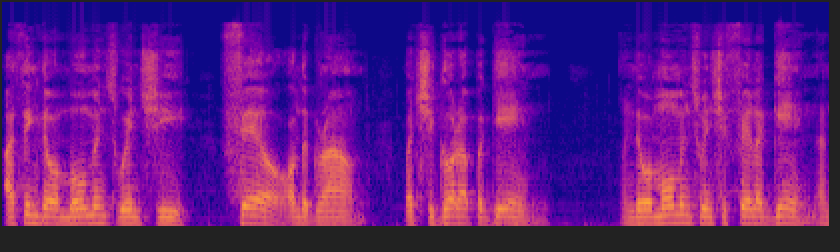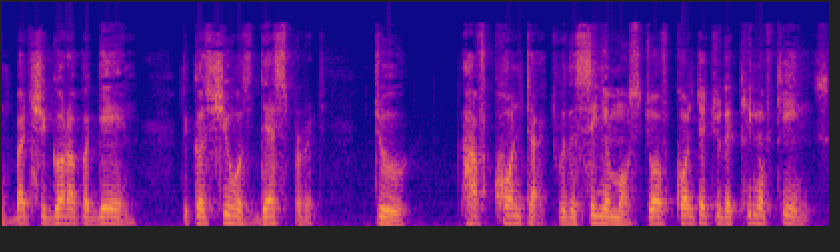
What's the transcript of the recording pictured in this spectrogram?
I think there were moments when she fell on the ground, but she got up again. And there were moments when she fell again, and but she got up again because she was desperate to have contact with the senior most, to have contact with the King of Kings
